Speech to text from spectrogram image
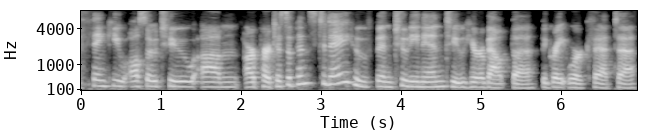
thank you also to um, our participants today who've been tuning in to hear about the, the great work that uh,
